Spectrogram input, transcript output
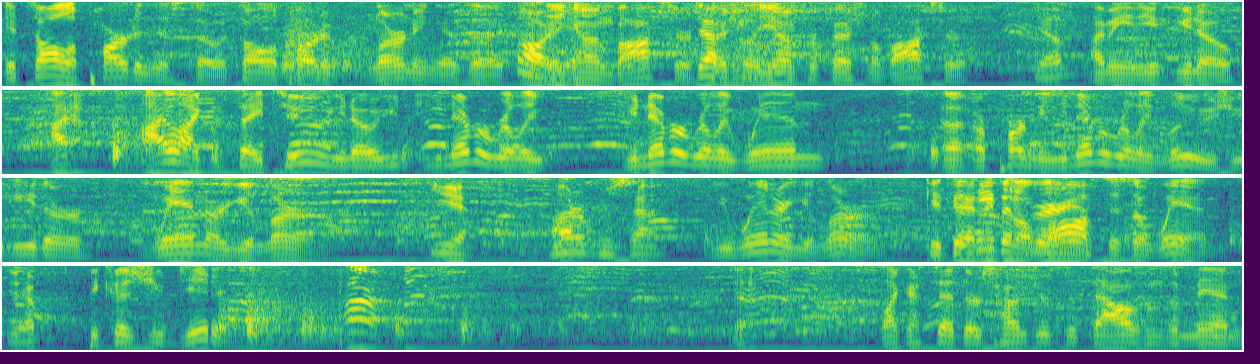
It's all a part of this though. It's all a part of learning as a, as Oh, a yeah. young boxer, especially Definitely. a young professional boxer. Yep. I mean, you, you know, I I like to say too, you know, you, you never really you never really win, uh, or pardon me, you never really lose. You either win or you learn. Yeah, hundred percent. You win or you learn. Get because even a loss is a win. Yep. Because you did it. Like I said, there's hundreds of thousands of men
